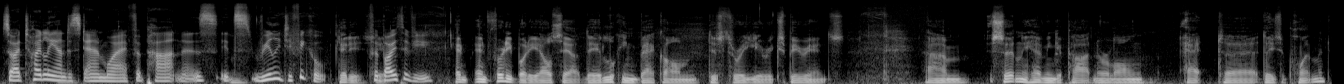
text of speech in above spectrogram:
So I totally understand why for partners it's really difficult It is for yeah. both of you. And, and for anybody else out there looking back on this three year experience, um, certainly having your partner along at uh, these appointments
